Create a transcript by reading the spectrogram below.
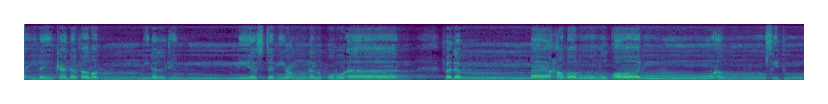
إليك نفرا من الجن يستمعون القرآن فلما حضروه قالوا أنصتوا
